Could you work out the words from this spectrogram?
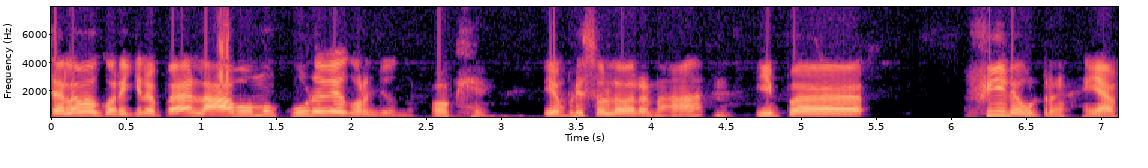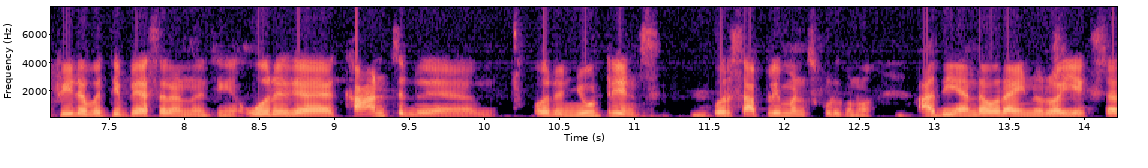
செலவை குறைக்கிறப்ப லாபமும் கூடவே குறைஞ்சு வந்துடும் ஓகே எப்படி சொல்ல வரேன்னா. இப்ப ஃபீடை விட்டுருங்க என் ஃபீடை பத்தி பேசுறேன்னு வச்சுங்க ஒரு கான்சென்ட் ஒரு நியூட்ரியன்ஸ். ஒரு சப்ளிமெண்ட்ஸ் கொடுக்கணும். அது ஏன்டா ஒரு ஐநூறுரூவாய் எக்ஸ்ட்ரா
